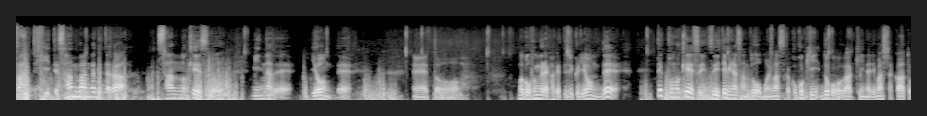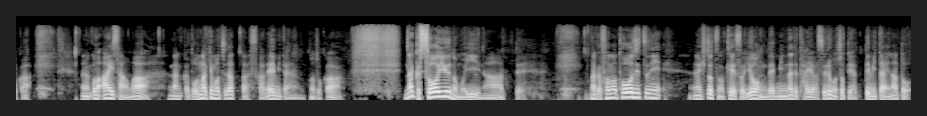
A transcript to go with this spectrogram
バンって引いて3番が出たら、3のケースをみんなで読んで、えっ、ー、と、まあ、5分くらいかけてじっくり読んで、で、このケースについて皆さんどう思いますか？ここき、どこが気になりましたか？とか、この愛さんは、なんかどんな気持ちだったんですかね？みたいなのとか、なんかそういうのもいいなって。なんかその当日に一つのケースを読んでみんなで対話するもちょっとやってみたいなと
